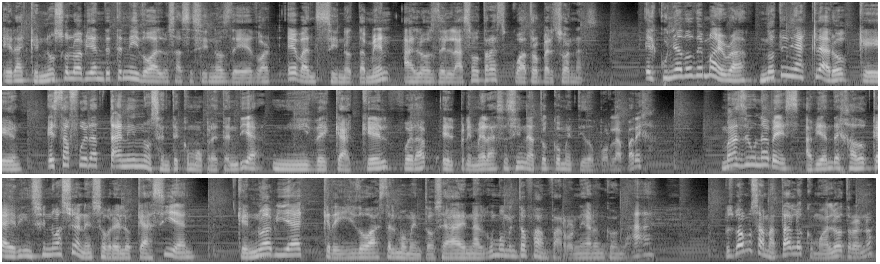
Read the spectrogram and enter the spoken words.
era que no solo habían detenido a los asesinos de Edward Evans, sino también a los de las otras cuatro personas. El cuñado de Myra no tenía claro que esta fuera tan inocente como pretendía, ni de que aquel fuera el primer asesinato cometido por la pareja. Más de una vez habían dejado caer insinuaciones sobre lo que hacían que no había creído hasta el momento. O sea, en algún momento fanfarronearon con, ah, pues vamos a matarlo como al otro, ¿no?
